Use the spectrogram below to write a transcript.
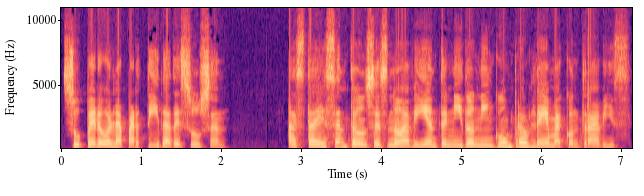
superó la partida de Susan. Hasta ese entonces no habían tenido ningún problema con Travis,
